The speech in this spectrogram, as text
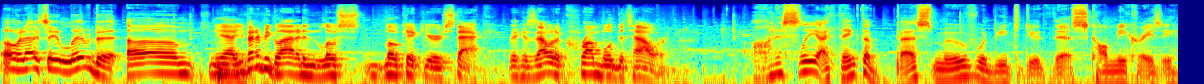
Oh, it actually lived it. Um, yeah, you better be glad I didn't low low kick your stack because that would have crumbled the tower. honestly, I think the best move would be to do this. Call me crazy.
